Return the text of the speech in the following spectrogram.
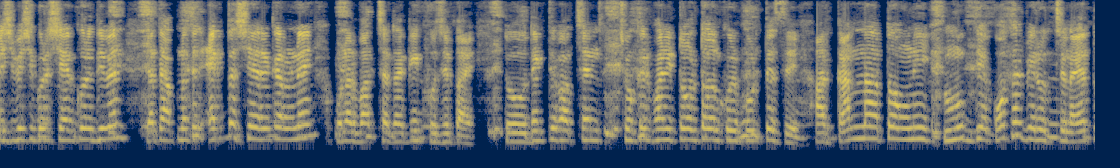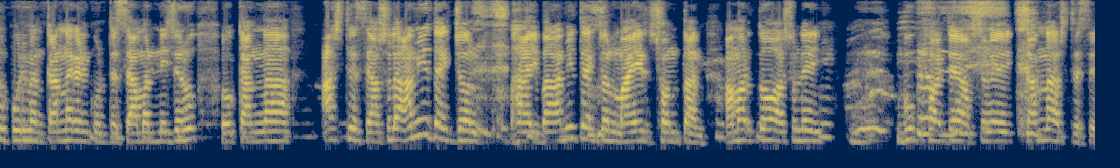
বেশি বেশি করে শেয়ার করে দিবেন, যাতে আপনাদের একটা শেয়ারের কারণে ওনার বাচ্চাটাকে খুঁজে পায়। তো দেখতে পাচ্ছেন, চোখের পানি টল টল করে পড়তেছে, আর কান্না তো উনি মুখ দিয়ে কথা বেরোচ্ছে না, এত পরিমাণ কান্নাকাটি করতেছে। আমার নিজেরও কান্না আসতেছে। আসলে আমিও তো একজন ভাই বা আমি তো একজন মায়ের সন্তান। আমার তো আসলে বুক ফাটে আসলে কান্না আসতেছে।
